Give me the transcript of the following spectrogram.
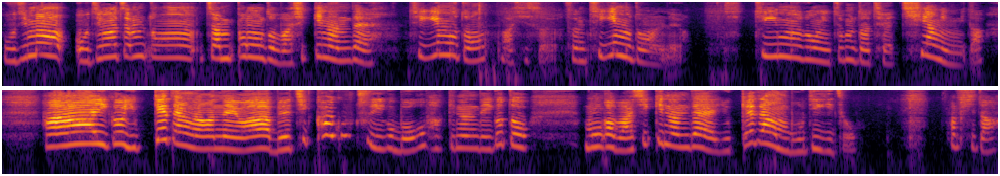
오징어 오징어 짬뽕 짬뽕도 맛있긴 한데 튀김 우동 맛있어요. 전 튀김 우동 할래요. 튀김 우동이 좀 더 제 취향입니다. 아, 이거 육개장 나왔네요. 아, 멸치 칼국수 이거 먹어봤긴 한데, 이것도 뭔가 맛있긴 한데, 육개장은 못 이기죠. 합시다.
